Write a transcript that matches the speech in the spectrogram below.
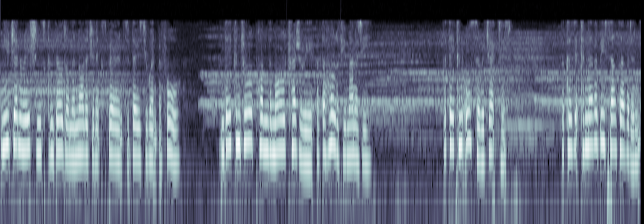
new generations can build on the knowledge and experience of those who went before and they can draw upon the moral treasury of the whole of humanity. But they can also reject it, because it can never be self evident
